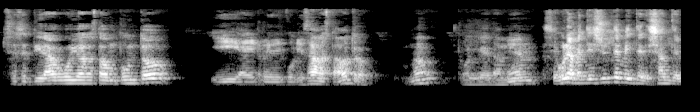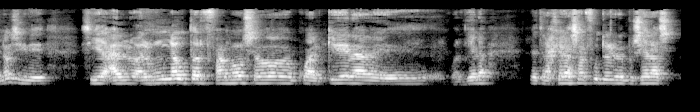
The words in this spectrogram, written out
se sentirá orgulloso hasta un punto y ridiculizado hasta otro, ¿no? Porque también... Seguramente es un tema interesante, ¿no? Si, si al- algún autor famoso, cualquiera, de, cualquiera, le trajeras al futuro y le pusieras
